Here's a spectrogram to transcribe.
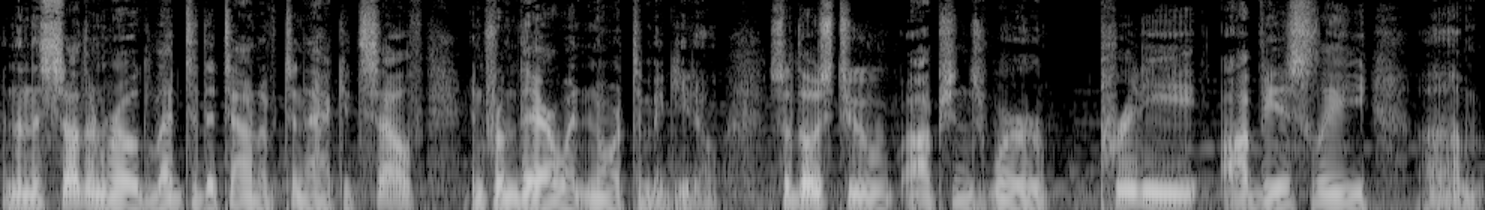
and then the southern road led to the town of Taanach itself, and from there went north to Megiddo. So those two options were pretty obviously um,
